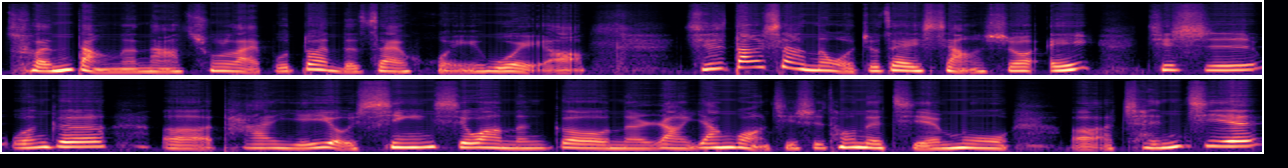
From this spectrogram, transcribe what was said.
存档呢拿出来，不断的在回味啊。其实当下呢，我就在想说，哎，其实文哥，呃，他也有心，希望能够呢，让央广即时通的节目，呃，承接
